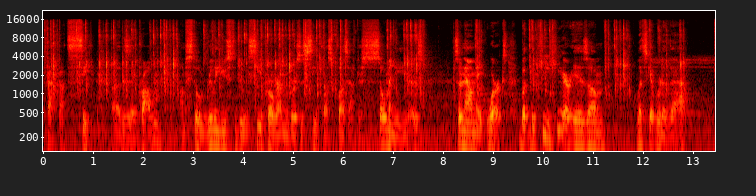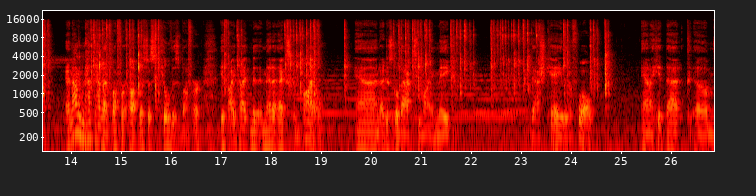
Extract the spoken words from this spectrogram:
fact.c. Uh, this is a problem. I'm still really used to doing C programming versus C++ after so many years. So now make works. But the key here is, um, let's get rid of that. And I don't even have to have that buffer up. Let's just kill this buffer. If I type meta x compile, and I just go back to my make dash k, the default, and I hit that um,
